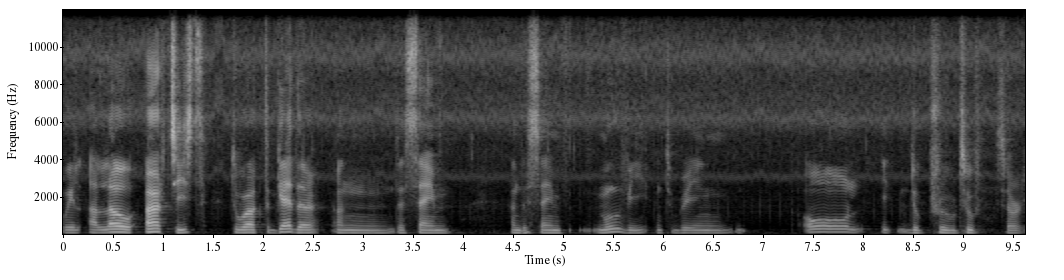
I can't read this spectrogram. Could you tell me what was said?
will allow artists to work together on the same on the same movie and to bring all the proof to sorry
